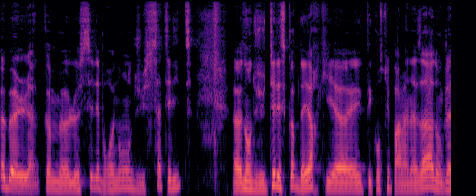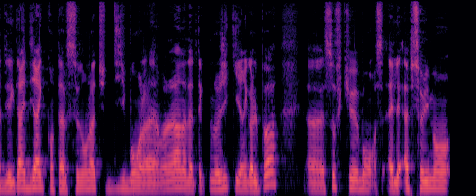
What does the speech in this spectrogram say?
Hubble, comme euh, le célèbre nom du satellite, euh, non du télescope d'ailleurs, qui a été construit par la NASA. Donc là direct, quand tu as ce nom-là, tu te dis bon là, là on a de la technologie qui rigole pas. sauf que bon, elle est absolument,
